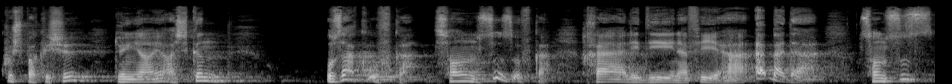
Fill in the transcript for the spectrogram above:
Kuş bakışı dünyayı aşkın Uzak ufka, sonsuz ufka. Halidine fiha ebeda. Sonsuz,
